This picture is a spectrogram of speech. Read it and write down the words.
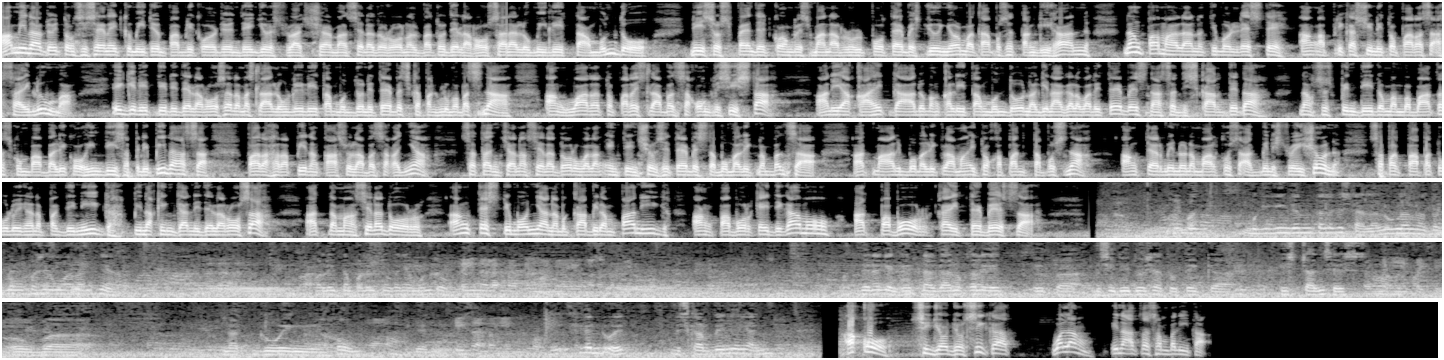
Aminado itong si Senate Committee on Public Order and Dangerous Drugs Chairman Senator Ronald Bato de la Rosa na lumilit ang mundo ni suspended Congressman Arnulfo Teves Jr. matapos at tanggihan ng pamahalaan ng Timor-Leste ang aplikasyon nito para sa asylum. Iginit din ni De La Rosa na mas lalong lilit ang mundo ni Teves kapag lumabas na ang warrant of arrest laban sa kongresista. Aniya kahit gaano mang kalitang mundo na ginagalawa ni Teves, nasa discarded na ng suspendidong mambabatas kung babalik o hindi sa Pilipinas ah, para harapin ang kaso laban sa kanya. Sa tansya ng senador, walang intensyon si Tevez na bumalik ng bansa at maaaring bumalik lamang ito kapag tapos na ang termino ng Marcos administration sa pagpapatuloy nga ng pagdinig pinakinggan ni De La Rosa at ng mga senador ang testimonya na magkabilang panig ang pabor kay Digamo at pabor kay Tevesa. Mag, magiging ganun talaga siya, lalong-lalo na pag lumabas yung warrant niya. Palit na palit yung kanyang mundo. But then again, kahit na gaano kaliit, if uh, desidido siya to take uh, his chances of uh, not going uh, home, then he, can do it. Discard niya yan. Ako, si Jojo Sikat, walang inaatas ang balita.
